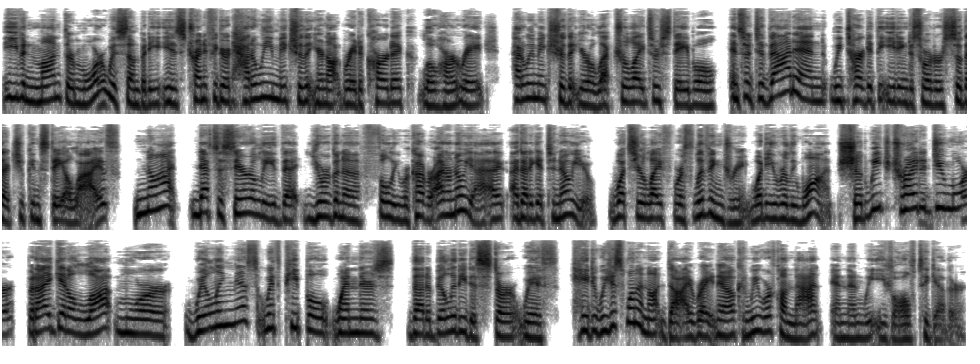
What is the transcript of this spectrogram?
even month or more with somebody is trying to figure out how do we make sure that you're not bradycardic, low heart rate? How do we make sure that your electrolytes are stable? And so to that end, we target the eating disorder so that you can stay alive, not necessarily that you're going to fully recover. I don't know yet. I, I got to get to know you. What's your life worth living dream? What do you really want? Should we try to do more? But I get a lot more willingness with people when there's that ability to start with, Hey, do we just want to not die right now? Can we work on that? And then we evolve together.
